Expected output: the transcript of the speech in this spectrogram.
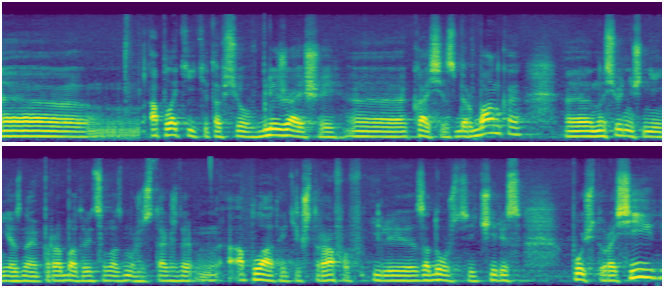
э, оплатить это все в ближайшей э, кассе Сбербанка. Э, на сегодняшний день, я знаю, прорабатывается возможность также оплаты этих штрафов или задолженности через Почту России,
